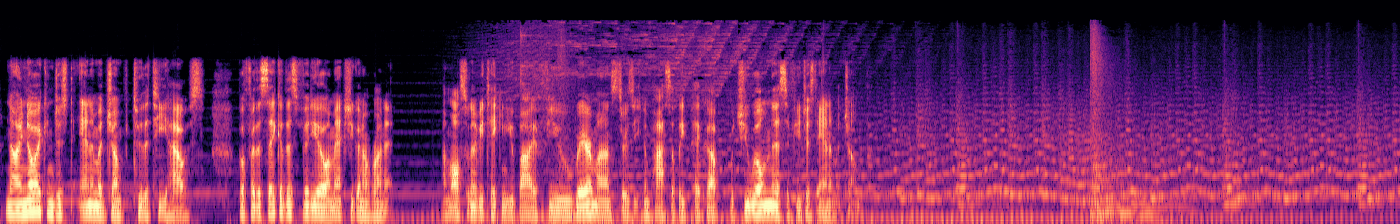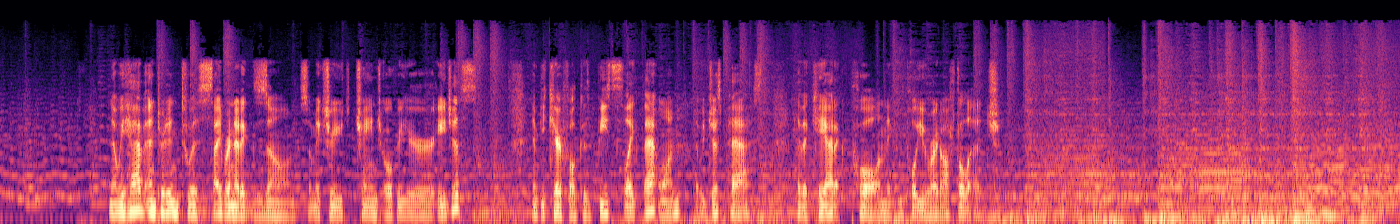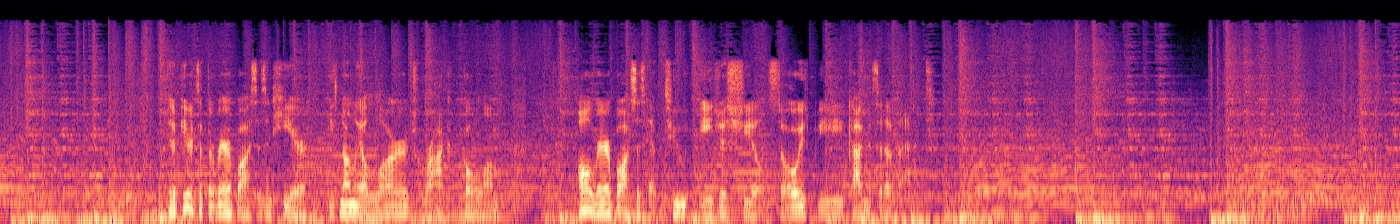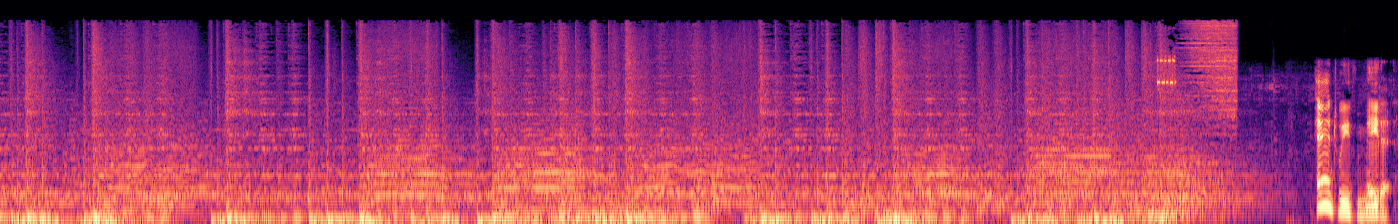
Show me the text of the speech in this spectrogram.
Now I know I can just anima jump to the tea house, but for the sake of this video, I'm actually going to run it. I'm also going to be taking you by a few rare monsters that you can possibly pick up, which you will miss if you just anima jump. Now we have entered into a cybernetic zone, so make sure you change over your Aegis. And be careful, because beasts like that one that we just passed have a chaotic pull and they can pull you right off the ledge. It appears that the rare boss isn't here. He's normally a large rock golem. All rare bosses have two Aegis shields, so always be cognizant of that. And we've made it.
